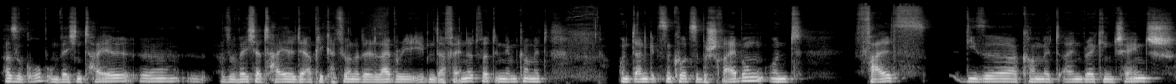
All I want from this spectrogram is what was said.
Also grob, um welchen Teil, äh, also welcher Teil der Applikation oder der Library eben da verändert wird in dem Commit. Und dann gibt es eine kurze Beschreibung und falls dieser Commit einen Breaking Change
